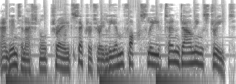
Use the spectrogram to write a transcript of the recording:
and International Trade Secretary Liam Fox leave 10 Downing Street.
